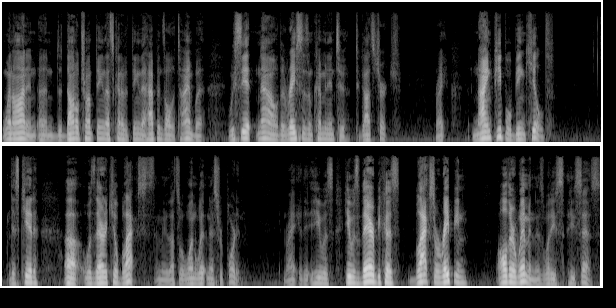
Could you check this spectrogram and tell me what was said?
went on, and, and the Donald Trump thing, that's kind of a thing that happens all the time, but we see it now the racism coming into to God's church, right? Nine people being killed. This kid uh, was there to kill blacks. I mean, that's what one witness reported, right? He was, he was there because blacks are raping all their women, is what he, he says,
